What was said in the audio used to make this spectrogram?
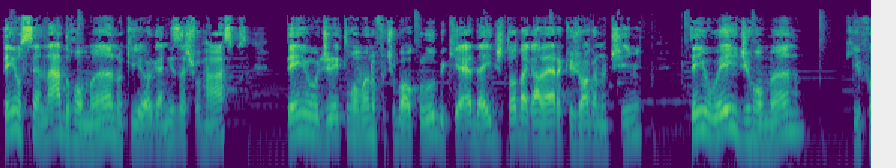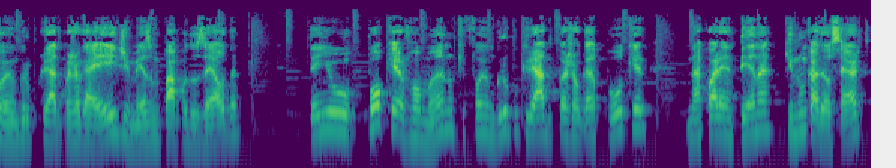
tem o Senado Romano, que organiza churrascos. Tem o Direito Romano Futebol Clube, que é daí de toda a galera que joga no time. Tem o Age Romano, que foi um grupo criado para jogar Age, mesmo papo do Zelda. Tem o Poker Romano, que foi um grupo criado para jogar poker na quarentena, que nunca deu certo.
